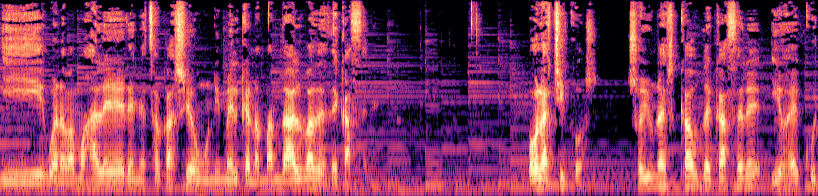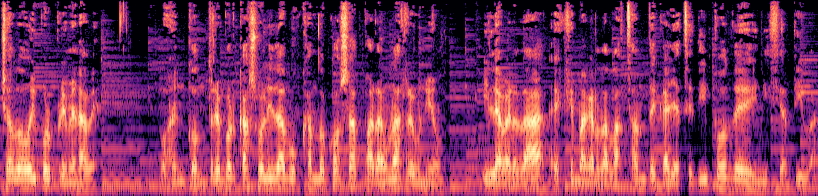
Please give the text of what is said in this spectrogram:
y bueno, vamos a leer en esta ocasión un email que nos manda Alba desde Cáceres. Hola chicos, soy una scout de Cáceres y os he escuchado hoy por primera vez. Os encontré por casualidad buscando cosas para una reunión y la verdad es que me agrada bastante que haya este tipo de iniciativas.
